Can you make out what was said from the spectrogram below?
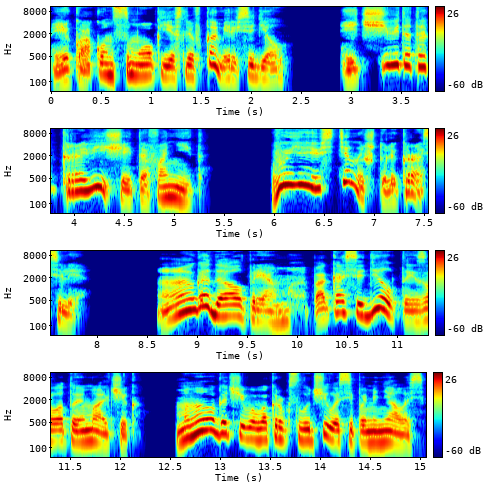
И как он смог, если в камере сидел? И чего это так кровищей-то фонит? Вы ею стены, что ли, красили?» «А, «Гадал прям. Пока сидел ты, золотой мальчик, много чего вокруг случилось и поменялось.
